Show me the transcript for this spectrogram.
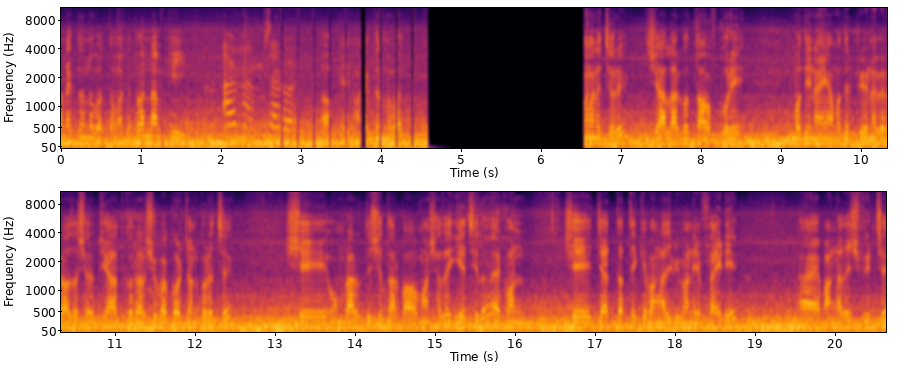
অনেক ধন্যবাদ তোমাকে। তোমার নাম কি? আর হ্যাঁ সারোয়ার। ওকে অনেক ধন্যবাদ। বিমানে চড়ে সে আল্লাহর ঘর তাওফ করে মদিনায় আমাদের প্রিয় নবী রজা শরীফ জিয়ারত করার সৌভাগ্য অর্জন করেছে। সে ওমরার উদ্দেশ্যে তার বাবা মার সাথে গিয়েছিল। এখন সে জেদ্দা থেকে বাংলাদেশ বিমানের ফ্লাইটে বাংলাদেশ ফিরছে।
